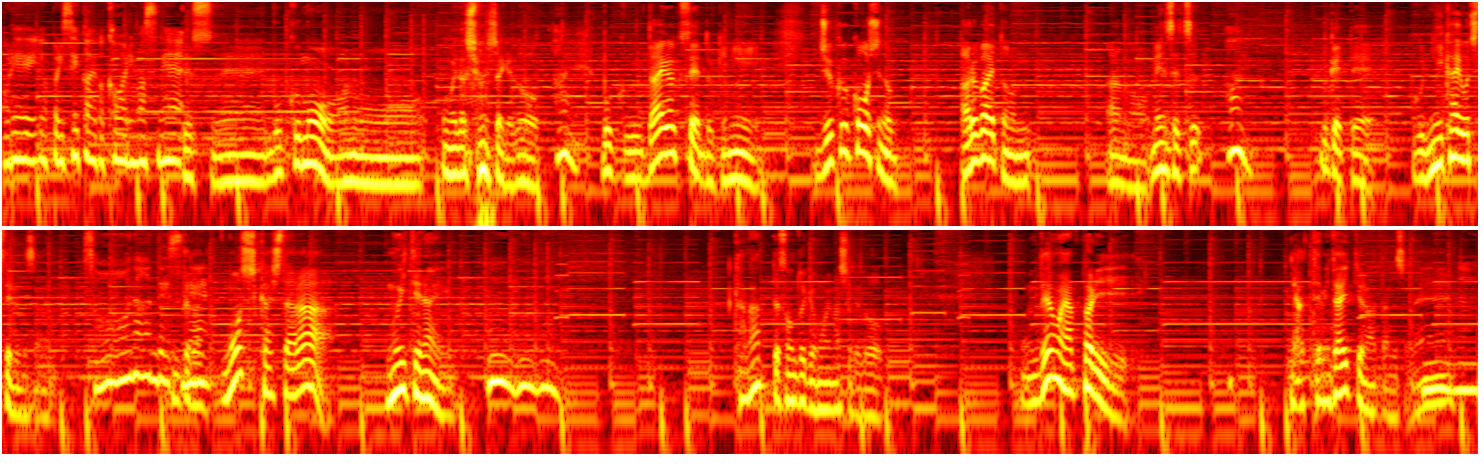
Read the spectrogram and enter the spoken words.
これやっぱり世界が変わりますね。ですね。僕も、あのー、思い出しましたけど、はい、僕大学生の時に塾講師のアルバイトのあの面接、はい、受けて僕2回落ちてるんですよね。そうなんですね。もしかしたら向いてない、うんうんうん、かなってその時思いましたけどでもやっぱりやってみたいっていうのがあったんですよね。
